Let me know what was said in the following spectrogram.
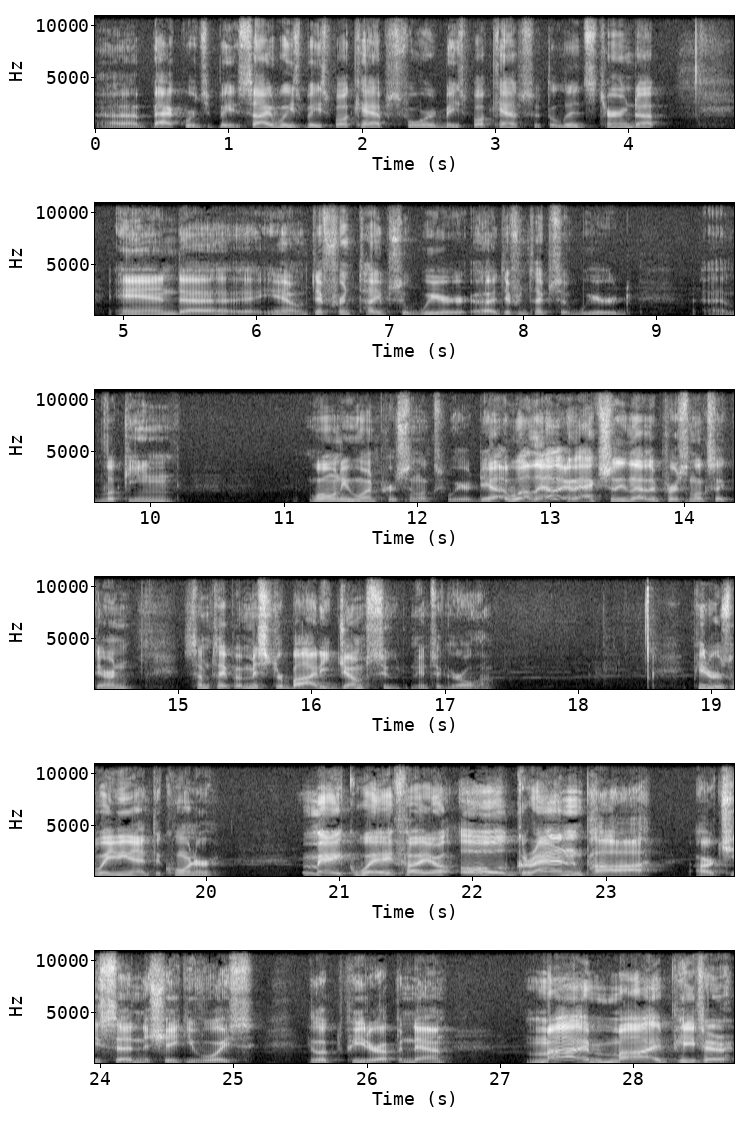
uh, backwards, sideways baseball caps, forward baseball caps with the lids turned up, and uh, you know different types of weird, uh, different types of weird uh, looking. Well, only one person looks weird. Well, the other actually the other person looks like they're in some type of Mr. Body jumpsuit. It's a girl though. Peter's waiting at the corner. Make way for your old grandpa, Archie said in a shaky voice. He looked Peter up and down. My, my, Peter,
